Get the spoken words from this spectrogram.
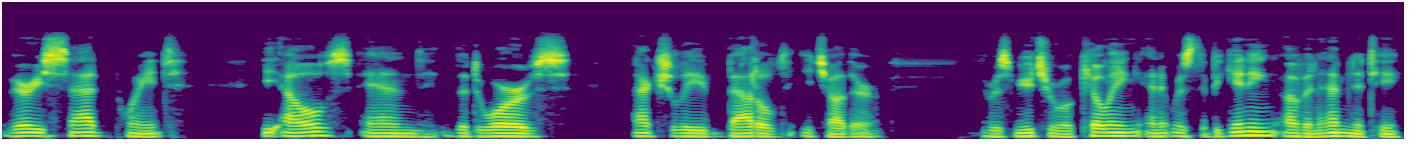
very sad point, the elves and the dwarves actually battled each other. There was mutual killing, and it was the beginning of an enmity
